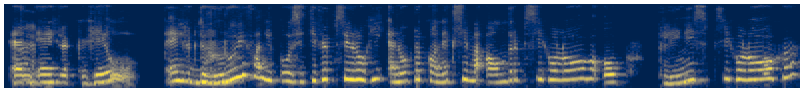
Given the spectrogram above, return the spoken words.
En Ah, ja. eigenlijk heel eigenlijk de groei van die positieve psychologie en ook de connectie met andere psychologen, ook klinisch psychologen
